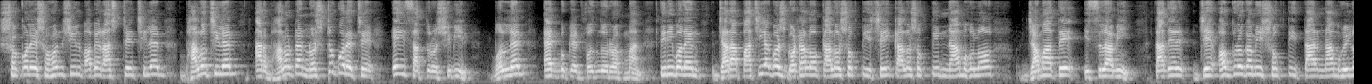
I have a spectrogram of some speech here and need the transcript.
সকলে সহনশীলভাবে রাষ্ট্রে ছিলেন, ভালো ছিলেন, আর ভালোটা নষ্ট করেছে এই ছাত্র শিবির, বললেন অ্যাডভোকেট ফজলুর রহমান। তিনি বলেন, যারা পাঁচই আগস্ট ঘটালো কালো শক্তি, সেই কালো শক্তির নাম হলো জামাতে ইসলামী। তাদের যে অগ্রগামী শক্তি তার নাম হইল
